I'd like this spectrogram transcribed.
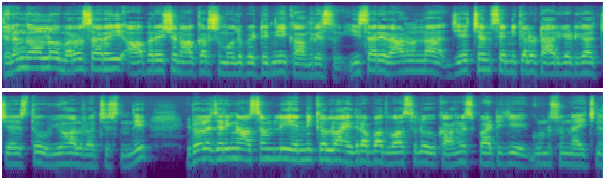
తెలంగాణలో మరోసారి ఆపరేషన్ ఆకర్ష్ మొదలుపెట్టింది కాంగ్రెస్. ఈసారి రానున్న జిహెచ్ఎంసీ ఎన్నికలు టార్గెట్గా చేస్తూ వ్యూహాలు రచిస్తుంది. ఇటీవల జరిగిన అసెంబ్లీ ఎన్నికల్లో హైదరాబాద్ వాసులు కాంగ్రెస్ పార్టీకి గుండు సున్నా ఇచ్చిన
